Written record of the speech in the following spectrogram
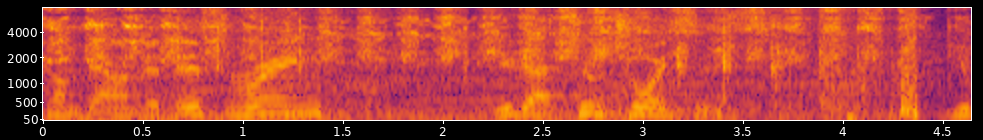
Come down to this ring, you got two choices. You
